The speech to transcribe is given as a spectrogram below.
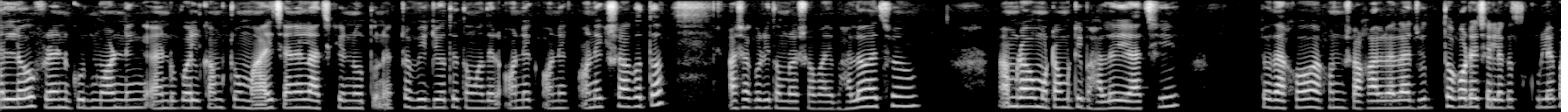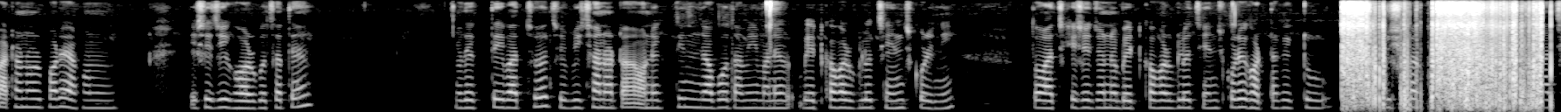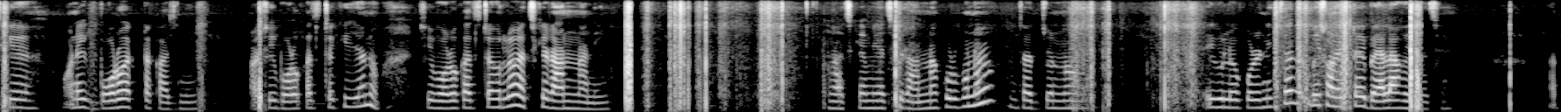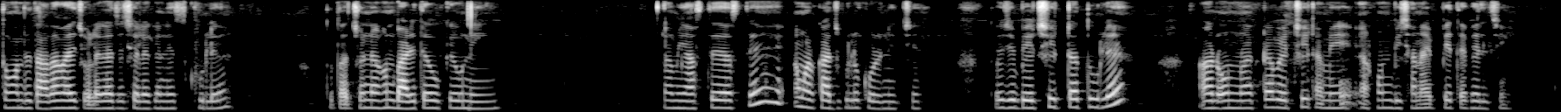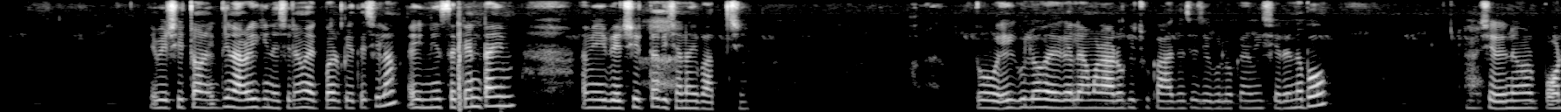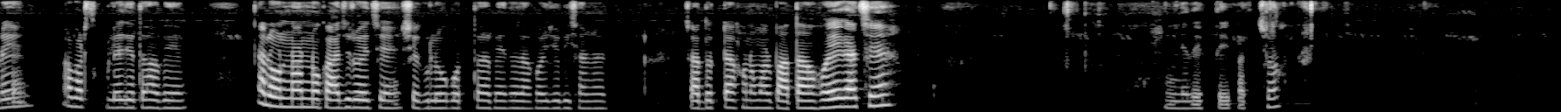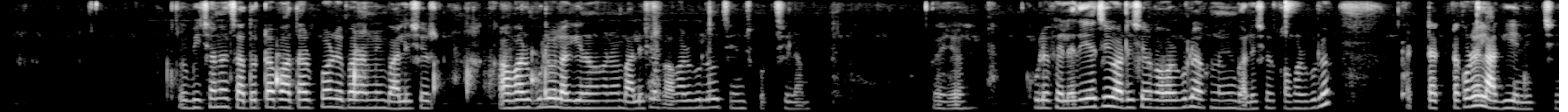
Hello friend good morning and welcome to my channel আজকে নতুন একটা ভিডিওতে তোমাদের অনেক অনেক অনেক স্বাগত। আশা করি তোমরা সবাই ভালো আছো। আমরাও মোটামুটি ভালোই আছি। তো দেখো, এখন সকালবেলা যুদ্ধ করে ছেলেকে স্কুলে পাঠানোর পরে এখন এসেছি ঘর গোছাতে। দেখতেই পাচ্ছ যে বিছানাটা অনেক দিন যাবৎ আমি মানে বেড কাভারগুলো চেঞ্জ করিনি। তো আজকে সেজন্য বেড কাভারগুলো চেঞ্জ করে ঘরটাকে একটু পরিষ্কার করে আজকে অনেক বড় একটা কাজ নেই। আর সেই বড় কাজটা কি জানো? সেই বড় কাজটা হলো আজকে রান্না নেই। আজকে আমি আজকে রান্না করব না, যার জন্য এগুলো করে নিচ্ছে। আর বেশ অনেকটাই বেলা হয়ে গেছে। আর তোমাদের দাদাভাই চলে গেছে ছেলেকে নিয়ে স্কুলে। তো তার জন্য এখন বাড়িতেও কেউ নেই। আমি আস্তে আস্তে আমার কাজগুলো করে নিচ্ছি। তো ওই যে বেডশিটটা তুলে আর অন্য একটা বেডশিট আমি এখন বিছানায় পেতে ফেলছি। এই বেডশিটটা অনেক দিন আগেই কিনেছিলাম, একবার পেতেছিলাম। এই নিয়ে সেকেন্ড টাইম আমি এই বেডশিটটা বিছানায় পাচ্ছি তো এইগুলো হয়ে গেলে আমার আরও কিছু কাজ আছে যেগুলোকে আমি সেরে নেব। সেরে নেওয়ার পরে আবার স্কুলে যেতে হবে। আর অন্যান্য কাজ রয়েছে, সেগুলোও করতে হবে। তো দেখো এই যে বিছানার চাদরটা এখন আমার পাতা হয়ে গেছে। দেখতেই পাচ্ছ। তো বিছানার চাদরটা পাতার পর এবার আমি বালিশের কাভারগুলো লাগিয়ে নেব, কারণ বালিশের কাভারগুলোও চেঞ্জ করছিলাম। তো এই যে খুলে ফেলে দিয়েছি বালিশের কভারগুলো এখন আমি বালিশের কভারগুলো একটা একটা করে লাগিয়ে নিচ্ছি।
